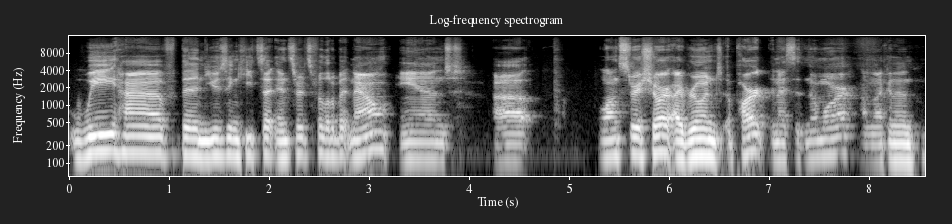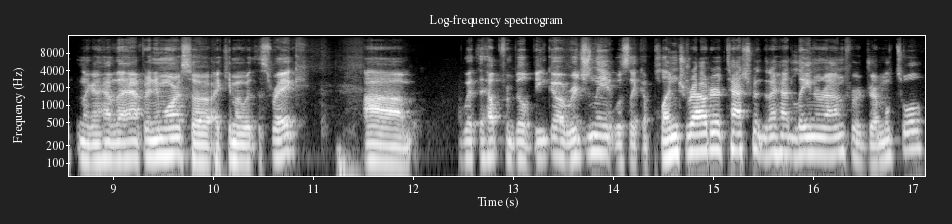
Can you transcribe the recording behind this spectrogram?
we have been using heat set inserts for a little bit now. And uh, long story short, I ruined a part and I said, no more. I'm not going to, I'm not to have that happen anymore. So I came up with this rig. Um, with the help from Bill Binko. Originally, it was like a plunge router attachment that I had laying around for a Dremel tool.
